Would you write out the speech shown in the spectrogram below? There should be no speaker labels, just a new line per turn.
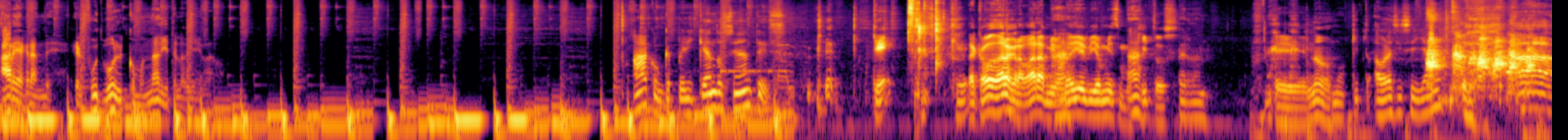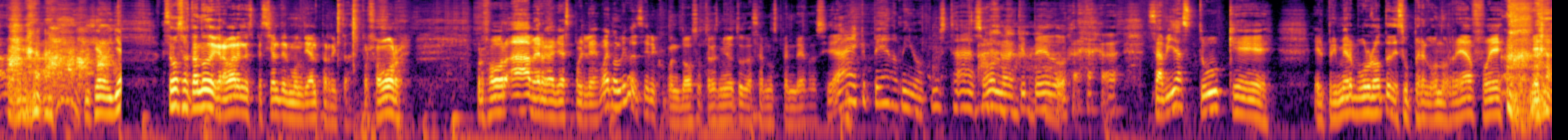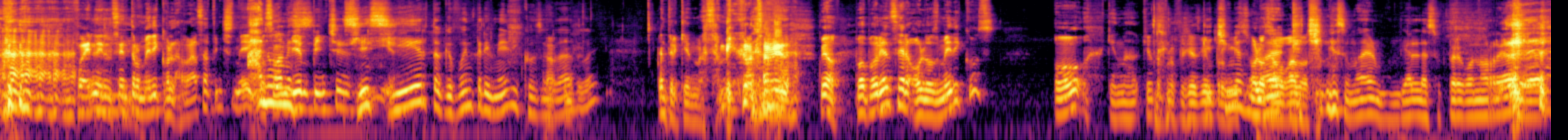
Área grande, el fútbol como nadie te lo había llevado.
Ah, con que periqueándose antes.
¿Qué?
¿Qué?
Le acabo de dar a grabar, amigo.
Ah.
Nadie vio mis
Ah,
moquitos.
perdón.
Eh, no.
Moquito. Ahora sí se llama. Dijeron, ya.
Estamos tratando de grabar el especial del Mundial, perritas. Por favor. Favor. Ah, verga, ya spoilé. Bueno, le iba a decir como en dos o tres minutos de hacernos pendejos. Así, ay, qué pedo, amigo. ¿Cómo estás? Hola, qué pedo. ¿Sabías tú que el primer brote de supergonorrea fue, fue en el centro médico La Raza? Pinches médicos.
Ah, no
son
mames.
bien pinches.
Sí, es cierto que fue entre médicos, ¿verdad, güey?
¿Entre quién más, amigo? También. Mira, podrían ser o los médicos o. ¿Quién más? ¿Qué otra profesión es bien
Que chinga
promis-
su
O los
madre-
abogados.
Chinga su madre el mundial, la supergonorrea. de-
